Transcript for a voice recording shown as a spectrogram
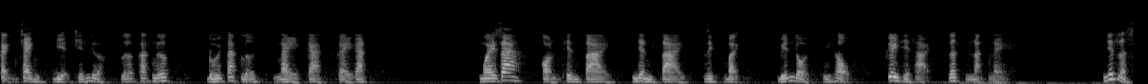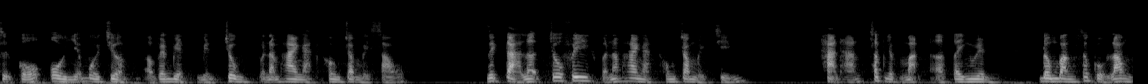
cạnh tranh địa chiến lược giữa các nước đối tác lớn ngày càng gay gắt. Ngoài ra còn thiên tai, nhân tai, dịch bệnh, biến đổi khí hậu gây thiệt hại rất nặng nề. Nhất là sự cố ô nhiễm môi trường ở ven biển miền Trung vào năm 2016, dịch tả lợn châu Phi vào năm 2019, hạn hán xâm nhập mặn ở Tây Nguyên, đồng bằng sông Cửu Long,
